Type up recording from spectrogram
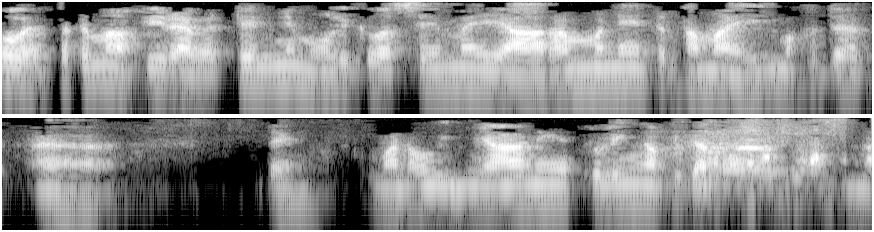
ඔව් ඇත්තටම අපි රැවටෙන්නේ මූලික වශයෙන්ම මේ ආරම්මණයට තමයි. මොකද දැන් මනෝ විඥානය තුලින් අපි ගන්න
